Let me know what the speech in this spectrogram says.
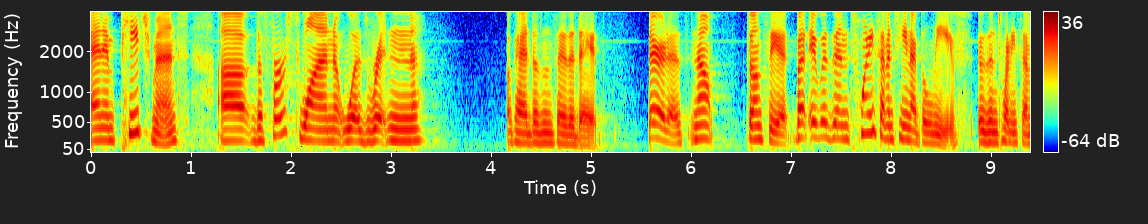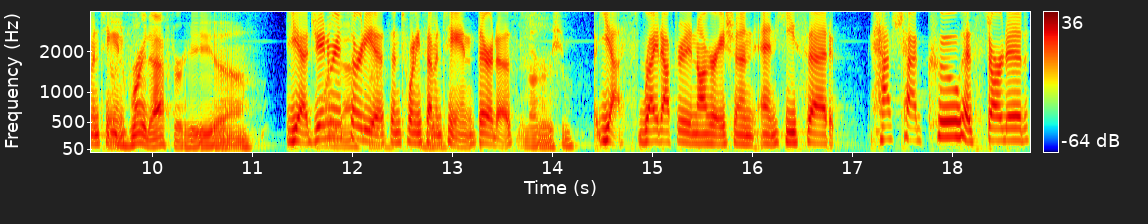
and impeachment. Uh, the first one was written. Okay, it doesn't say the date. There it is. No, don't see it. But it was in 2017, I believe. It was in 2017. It was right after he uh, Yeah, January Right 30th in 2017. There it is. inauguration. Yes, right after the inauguration. And he said, hashtag coup has started.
